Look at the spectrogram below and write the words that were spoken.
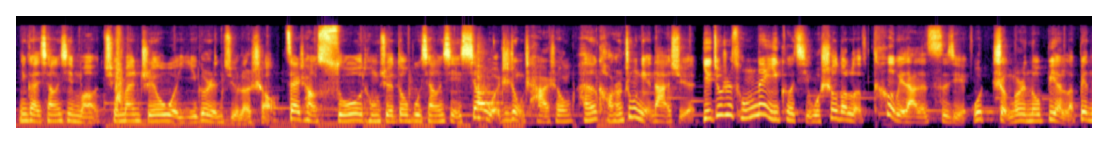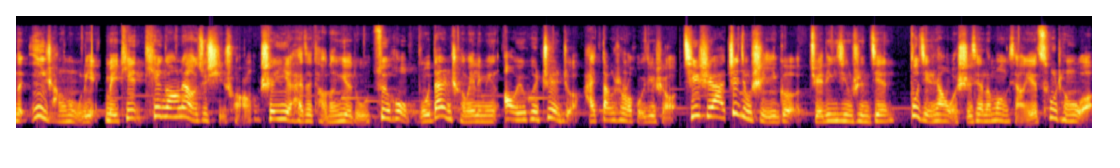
你敢相信吗？全班只有我一个人举了手，在场所有同学都不相信，像我这种差生还能考上重点大学。也就是从那一刻起，我受到了特别大的刺激，我整个人都变了，变得异常努力，每天天刚亮就起床，深夜还在挑灯夜读，最后不但成为了一名奥运会志愿者，还当上了火炬手。其实啊，这就是一个决定性瞬间，不仅让我实现了梦想，也促成我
